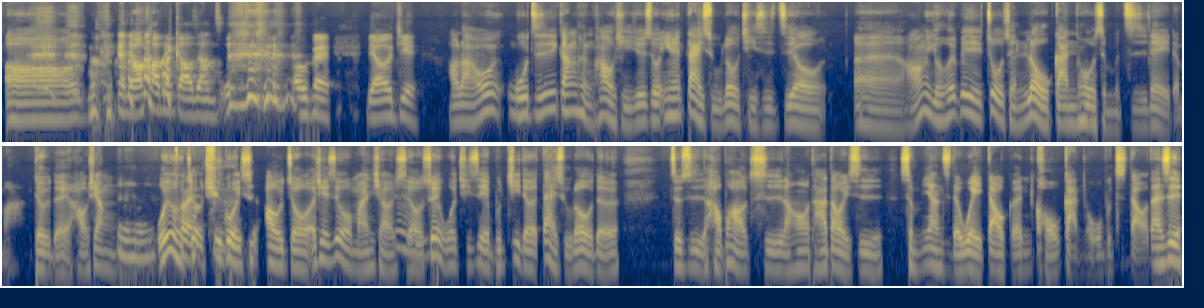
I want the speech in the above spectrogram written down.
哦，感觉要怕被告这样子。OK，了解。好啦，我我只是刚很好奇，就是说，因为袋鼠肉其实只有呃，好像有会被做成肉干或什么之类的嘛，对不对？好像我有就有去过一次澳洲，而且是我蛮小的时候，所以我其实也不记得袋鼠肉的。就是好不好吃，然后它到底是什么样子的味道跟口感，我不知道。但是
